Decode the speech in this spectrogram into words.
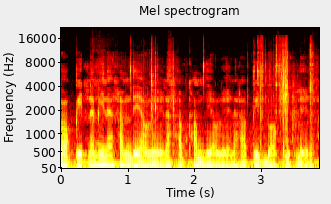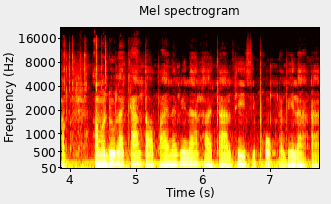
บอกปิดนะพี่นะคำเดียวเลยนะครับคำเดียวเลยนะครับ ปิดบอกปิดเลยนะครับ เอามาดูรายการต่อไปนะพี่นะรายการที่ 16 นะพี่นะอะ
